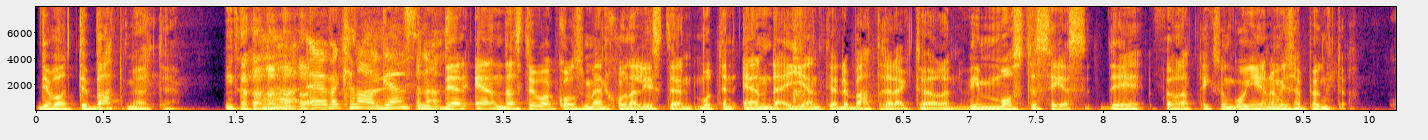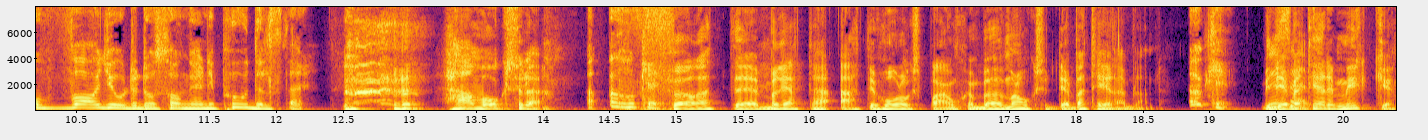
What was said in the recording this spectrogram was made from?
Det var ett debattmöte. Aha, över kanalgränserna. Den enda stora konsumentjournalisten mot den enda egentliga debattredaktören. Vi måste ses. Det är för att liksom gå igenom vissa punkter. Och vad gjorde då sångaren i Poodles där? Han var också där. Okej. För att eh, berätta att i hårdrocksbranschen behöver man också debattera ibland. Okej. Vi debatterade mycket.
